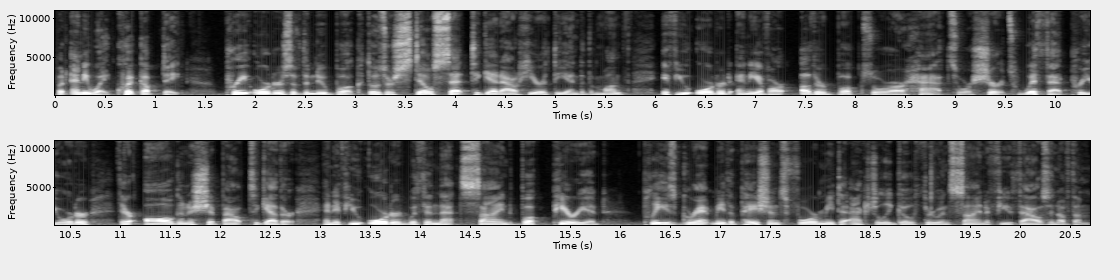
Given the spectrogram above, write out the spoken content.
But anyway, quick update. Pre orders of the new book, those are still set to get out here at the end of the month. If you ordered any of our other books or our hats or shirts with that pre order, they're all going to ship out together. And if you ordered within that signed book period, please grant me the patience for me to actually go through and sign a few thousand of them.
